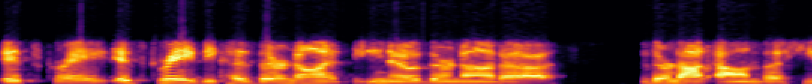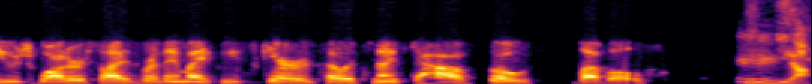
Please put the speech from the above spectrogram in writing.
it's great. It's great because they're not, you know, they're not uh they're not on the huge water slides where they might be scared. So it's nice to have both levels. Mhm. yeah.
